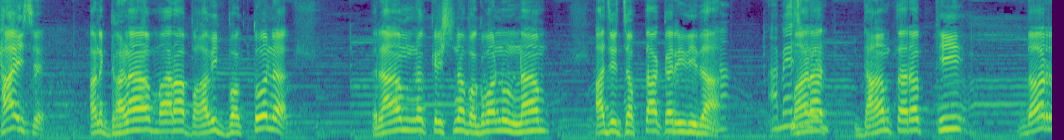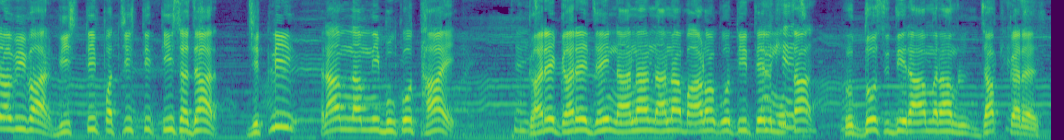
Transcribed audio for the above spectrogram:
થાય છે. અને ઘણા મારા ભાવિક ભક્તોને રામ ને કૃષ્ણ ભગવાનનું નામ આજે જપતા કરી દીધા. મારા ધામ તરફથી દર રવિવાર વીસથી પચીસથી ત્રીસ હજાર જેટલી રામ નામની બુકો થાય. થાય. ઘરે ઘરે જઈ નાના નાના બાળકોથી તે મોટા વૃદ્ધો સુધી રામ રામ જપ કરે છે.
